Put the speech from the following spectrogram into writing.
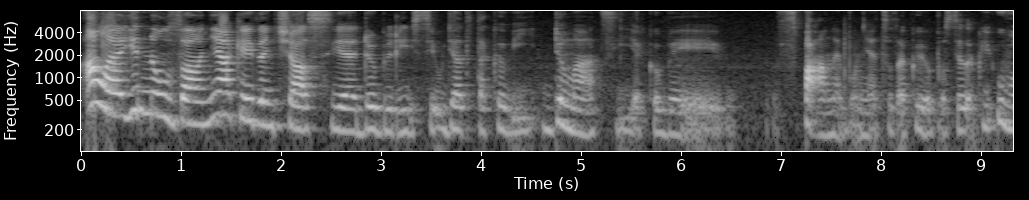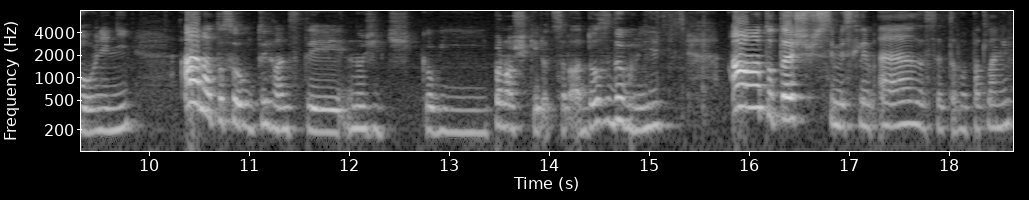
Ale jednou za nějaký ten čas je dobrý si udělat takový domácí jakoby spá nebo něco takového, prostě takový uvolnění. A na to jsou tyhle ty nožičkový ponožky docela dost dobrý. A to tež si myslím, eh, zase to opatlaný,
